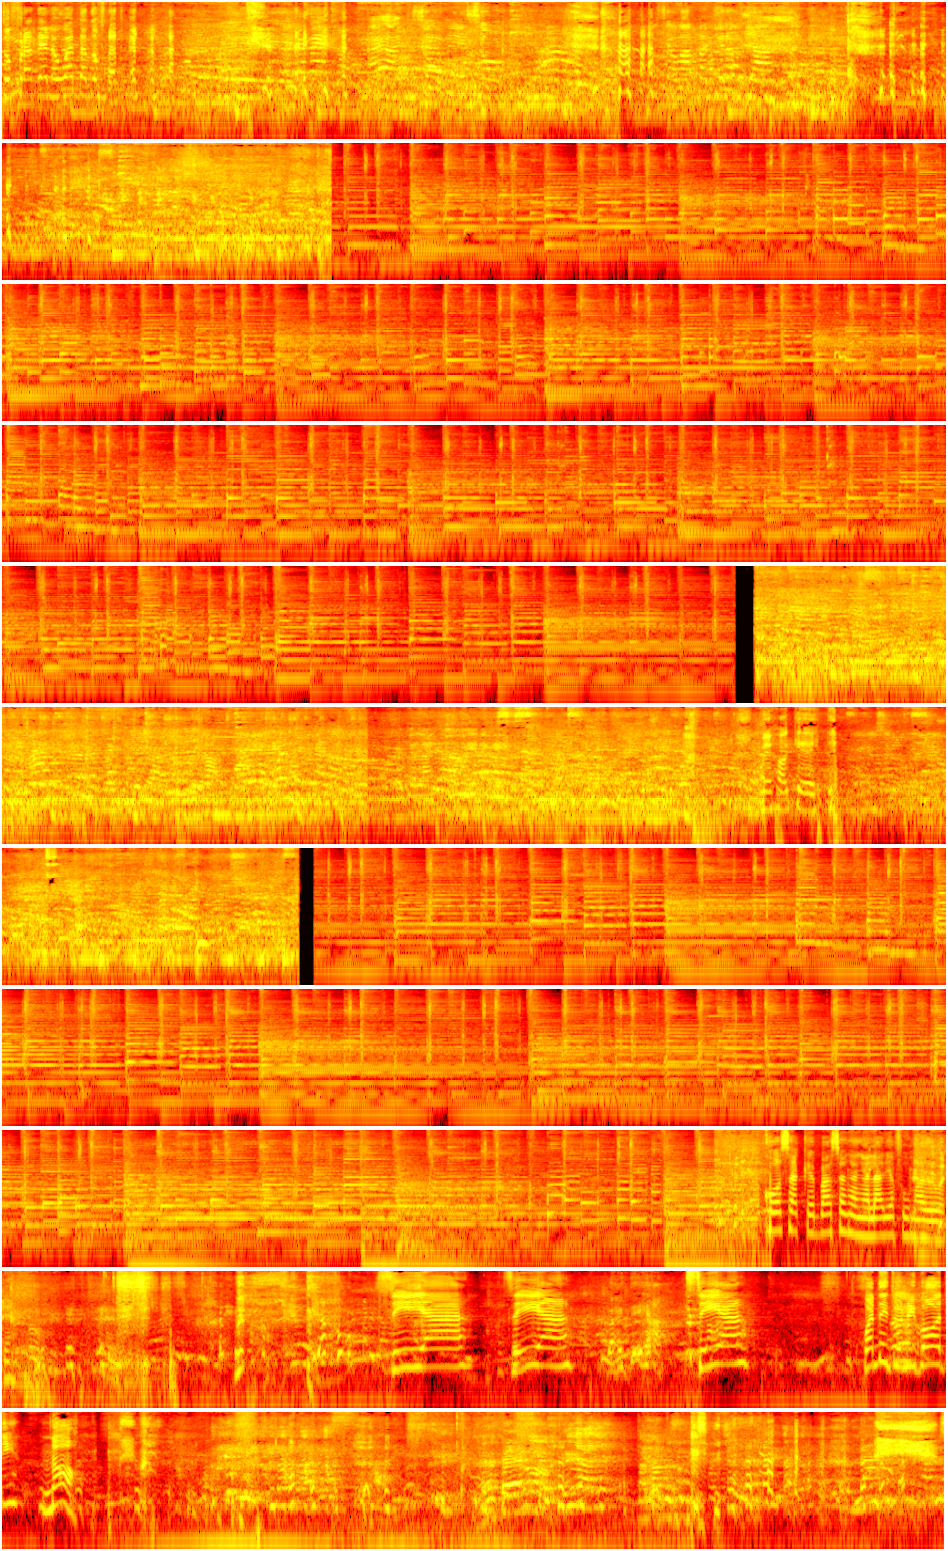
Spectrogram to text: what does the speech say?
Tu fratello, guarda tu fratello. Siamo a bandiera bianca! Que este. Cosas que pasan en el área fumadora. Sia, Sia, Sia. Guarda i tuoi nipoti? No.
